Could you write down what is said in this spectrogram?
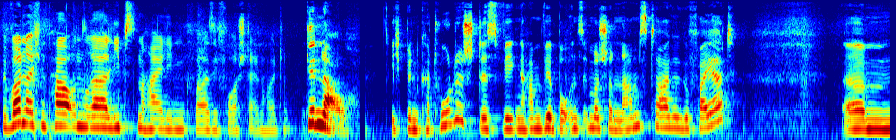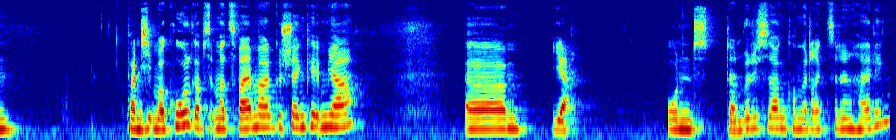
wir wollen euch ein paar unserer liebsten Heiligen quasi vorstellen heute. Genau. Ich bin katholisch, deswegen haben wir bei uns immer schon Namenstage gefeiert. Ähm, fand ich immer cool, gab es immer zweimal Geschenke im Jahr. Ähm, ja. Und dann würde ich sagen, kommen wir direkt zu den Heiligen.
